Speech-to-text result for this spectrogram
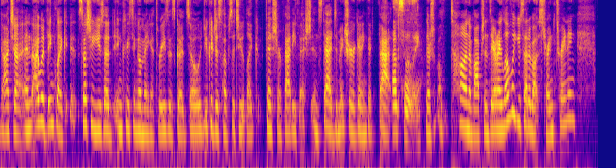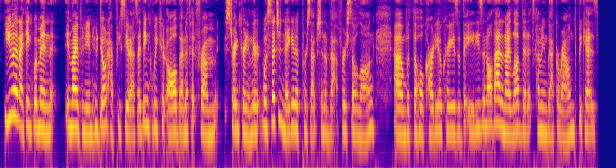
Gotcha. And I would think like especially you said increasing omega 3s is good. So you could just substitute like fish or fatty fish instead to make sure you're getting good fats. Absolutely. There's a ton of options there. And I love what you said about strength training. Even I think women, in my opinion, who don't have PCOS, I think we could all benefit from strength training. There was such a negative perception of that for so long um, with the whole cardio craze of the 80s and all that. And I love that it's coming back around because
